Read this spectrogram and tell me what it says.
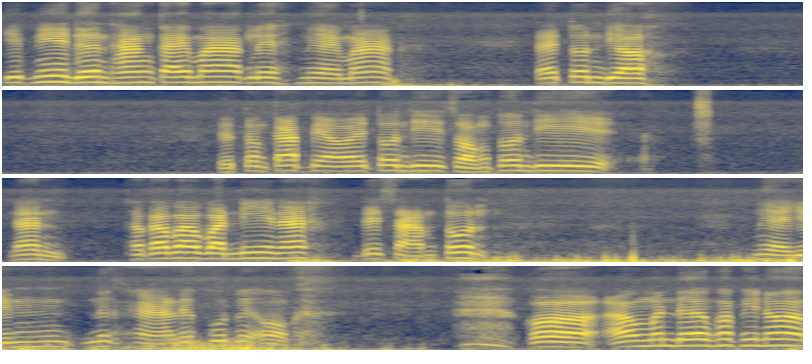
คลิปนี้เดินทางไกลมากเลยเหนื่อยมาก ได้ต้นเดียว เดี๋ยวต้องกลับไปเอาไอ้ต้นที่สองต้นที่ นั่นเท่ากับว่าวันนี้นะได้สามต้น เหนื่อยจนนึกหาเลยพูดไม่ออก ก็เอาเหมือนเดิมครับพี่น้อง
